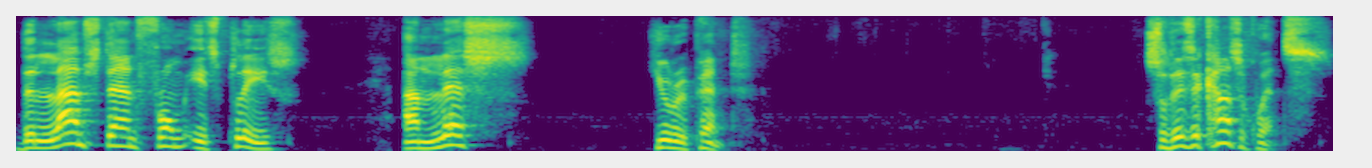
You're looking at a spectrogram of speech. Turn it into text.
the lampstand from its place unless you repent. So there's a consequence.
